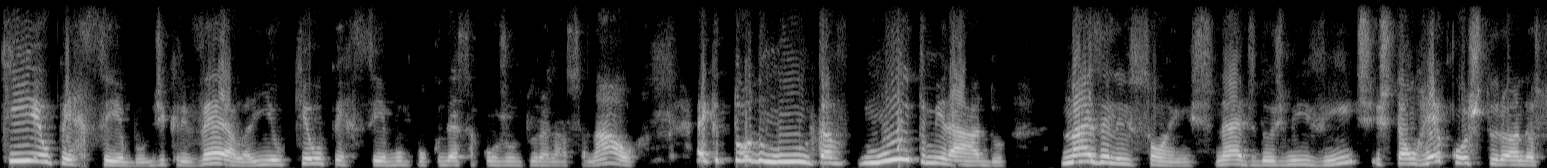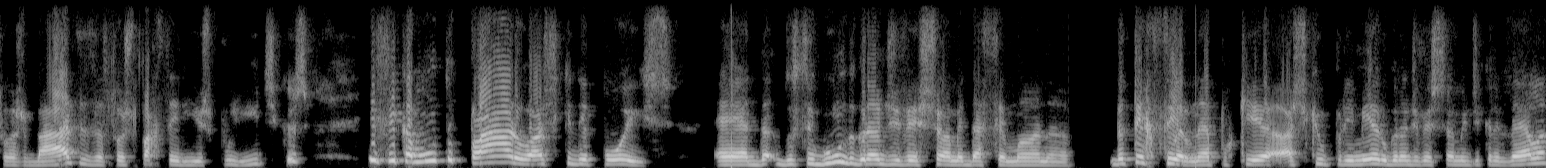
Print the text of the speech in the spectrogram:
que eu percebo de Crivella e o que eu percebo um pouco dessa conjuntura nacional é que todo mundo está muito mirado nas eleições né, de 2020, estão recosturando as suas bases, as suas parcerias políticas, e fica muito claro, acho que depois é, do segundo grande vexame da semana, do terceiro, né? Porque acho que o primeiro grande vexame de Crivella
